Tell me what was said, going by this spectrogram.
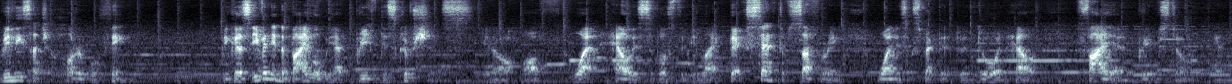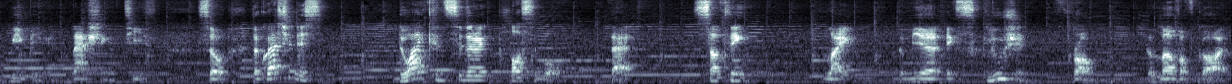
really such a horrible thing? Because even in the Bible we have brief descriptions, you know, of what hell is supposed to be like, the extent of suffering one is expected to endure in hell, fire and brimstone, and weeping and gnashing of teeth. So the question is, do I consider it plausible that something like the mere exclusion from the love of God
